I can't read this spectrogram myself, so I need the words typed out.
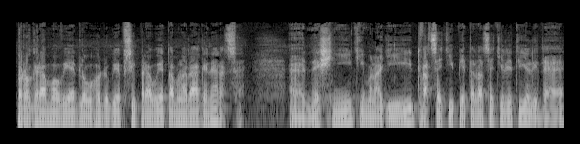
programově dlouhodobě připravuje ta mladá generace. Eh, dnešní tí mladí 20-25 letí lidé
